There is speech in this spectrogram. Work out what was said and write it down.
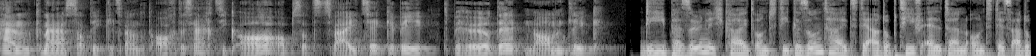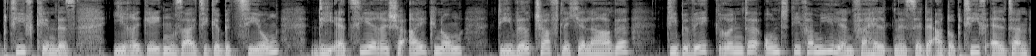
haben gemäss Artikel 268a Absatz 2 ZGB die Behörden namentlich die Persönlichkeit und die Gesundheit der Adoptiveltern und des Adoptivkindes, ihre gegenseitige Beziehung, die erzieherische Eignung, die wirtschaftliche Lage, die Beweggründe und die Familienverhältnisse der Adoptiveltern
